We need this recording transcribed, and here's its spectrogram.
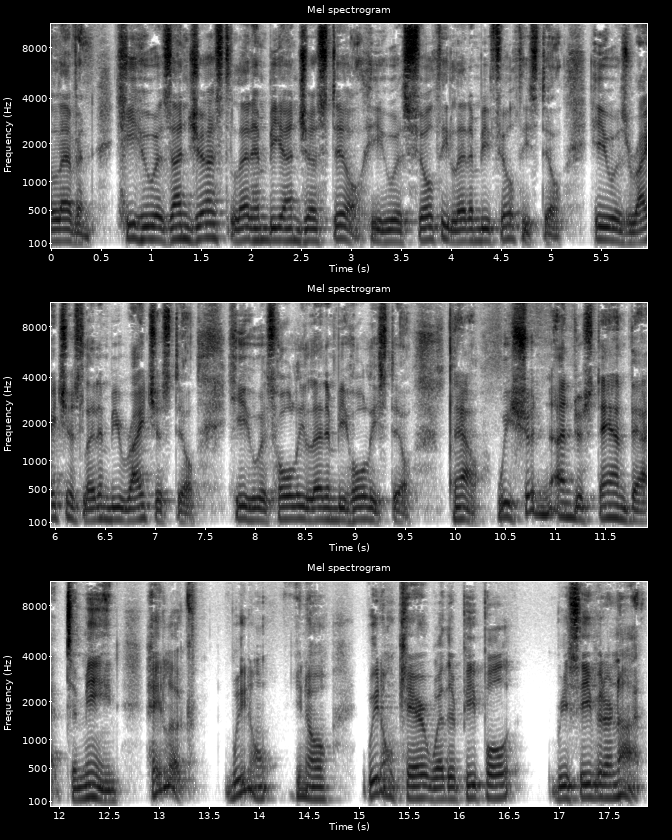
11. He who is unjust, let him be unjust still. He who is filthy, let him be filthy still. He who is righteous, let him be righteous still. He who is holy, let him be holy still. Now, we shouldn't understand that to mean, hey, look, we don't, you know, we don't care whether people receive it or not.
